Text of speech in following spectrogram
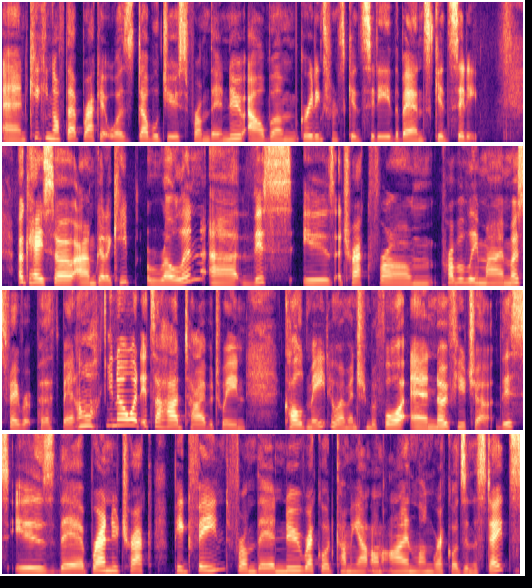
And kicking off that bracket was Double Juice from their new album, Greetings from Skid City, the band Skid City. Okay, so I'm gonna keep rolling. Uh, this is a track from probably my most favorite Perth band. Oh, you know what? It's a hard tie between Cold Meat, who I mentioned before, and No Future. This is their brand new track, Pig Fiend, from their new record coming out on Iron Lung Records in the States.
